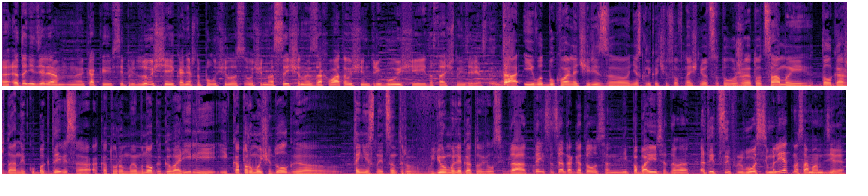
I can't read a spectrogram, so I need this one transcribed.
эта неделя, как и все предыдущие, конечно, получилась очень насыщенной, захватывающей, интригующей и достаточно интересной. Да, и вот буквально через э, несколько часов начнется то уже тот самый долгожданный Кубок Дэвиса, о котором мы много говорили, и к которому очень долго теннисный центр в Юрмале готовился. Да, теннисный центр готовился, не побоюсь этого, этой цифры, 8 лет на самом деле.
